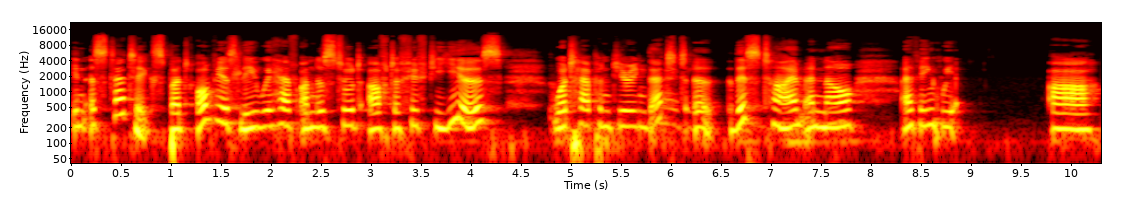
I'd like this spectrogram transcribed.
in aesthetics. But obviously, we have understood after 50 years what happened during that uh, this time, and now I think we are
